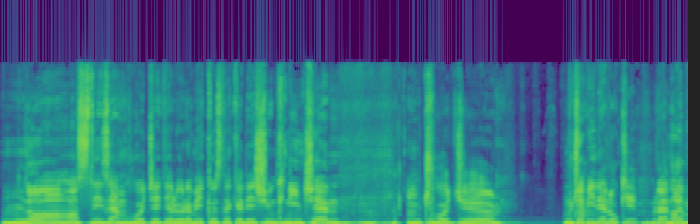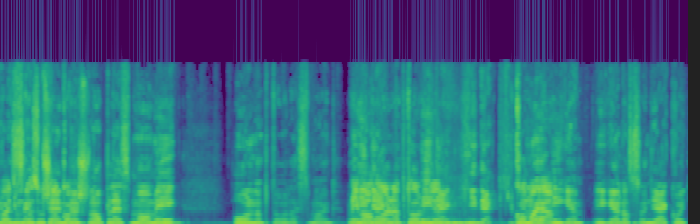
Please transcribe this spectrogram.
Na, azt nézem, hogy egyelőre még közlekedésünk nincsen, úgyhogy, úgyhogy minden oké, okay. rendben Nagyon vagyunk szép, az utakon. csendes nap lesz ma még, holnaptól lesz majd. Mi van holnaptól? Hideg, hideg, hideg. Komolyan? Igen, igen, azt mondják, hogy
